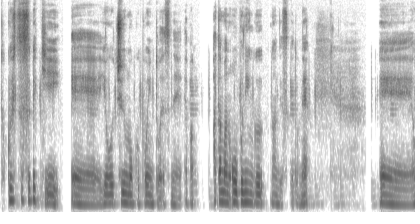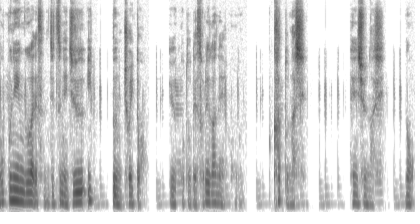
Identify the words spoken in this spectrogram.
特筆すべき、えー要注目ポイントはですね、やっぱ頭のオープニングなんですけどね。えーオープニングがですね、実に11分ちょいということで、それがね、もうカットなし、編集なしの、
